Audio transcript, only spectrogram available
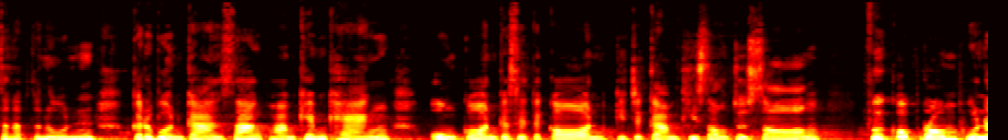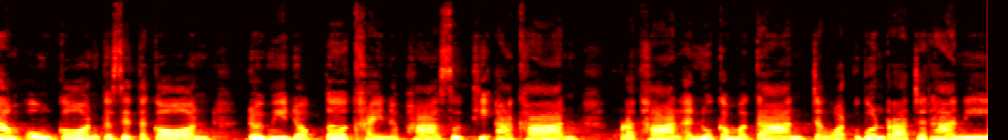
สนับสนุน กระบวนการสร้างความเข้มแข็ง องค์กรเกษตรกร กิจกรรมที่ 2.2 ฝึกอบรมผู้นำองค์กรเกษตรกร โดยมีดรไข่นภาสุทธิอาคาร ประธานอนุกรรมการจังหวัดอุบลราชธานี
